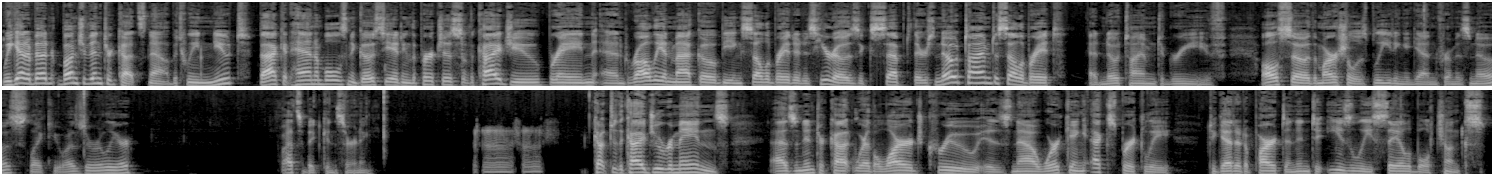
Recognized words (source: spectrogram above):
We get a bunch of intercuts now between Newt back at Hannibal's negotiating the purchase of the kaiju brain and Raleigh and Mako being celebrated as heroes, except there's no time to celebrate and no time to grieve. Also, the Marshal is bleeding again from his nose, like he was earlier. That's a bit concerning. hmm Cut to the kaiju remains as an intercut where the large crew is now working expertly to get it apart and into easily saleable chunks.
